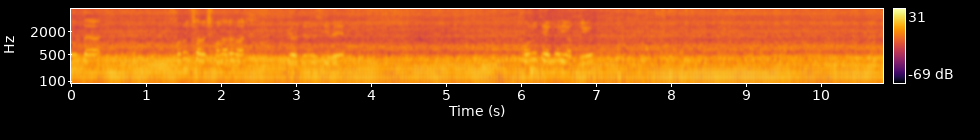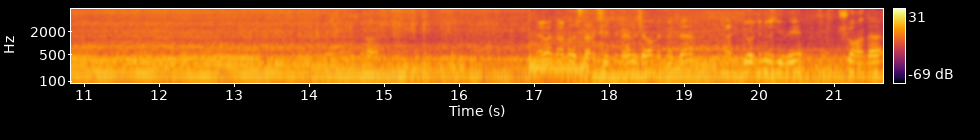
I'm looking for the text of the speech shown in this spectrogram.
burada konu çalışmaları var. Gördüğünüz gibi konut evler yapılıyor. Evet arkadaşlar çekimlerimiz devam etmekte. Evet, gördüğünüz gibi şu anda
